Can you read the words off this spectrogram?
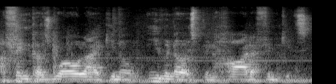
I think as well, like you know, even though it's been hard, I think it's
